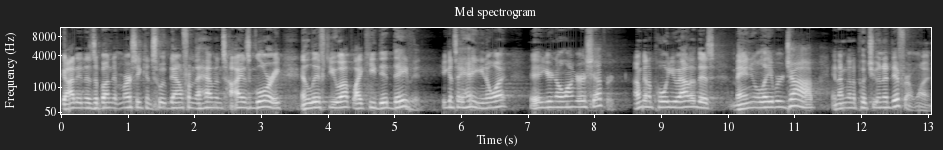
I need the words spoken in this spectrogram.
God, in His abundant mercy, can swoop down from the heavens' highest glory and lift you up like He did David. He can say, Hey, you know what? Eh, You're no longer a shepherd. I'm going to pull you out of this manual labor job and I'm going to put you in a different one.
